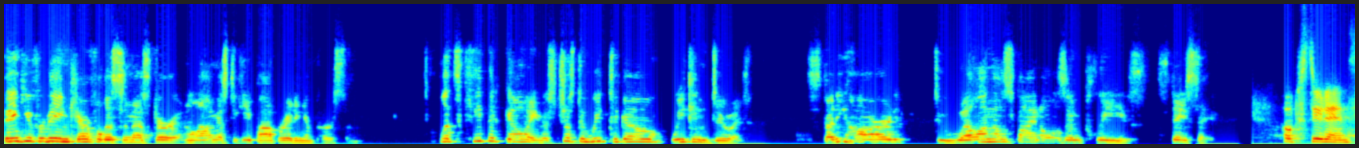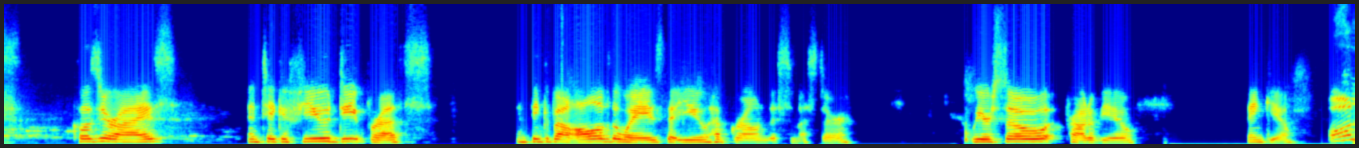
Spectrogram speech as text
Thank you for being careful this semester and allowing us to keep operating in person. Let's keep it going. There's just a week to go. We can do it. Study hard, do well on those finals, and please stay safe. Hope students, close your eyes and take a few deep breaths and think about all of the ways that you have grown this semester. We are so proud of you. Thank you. All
